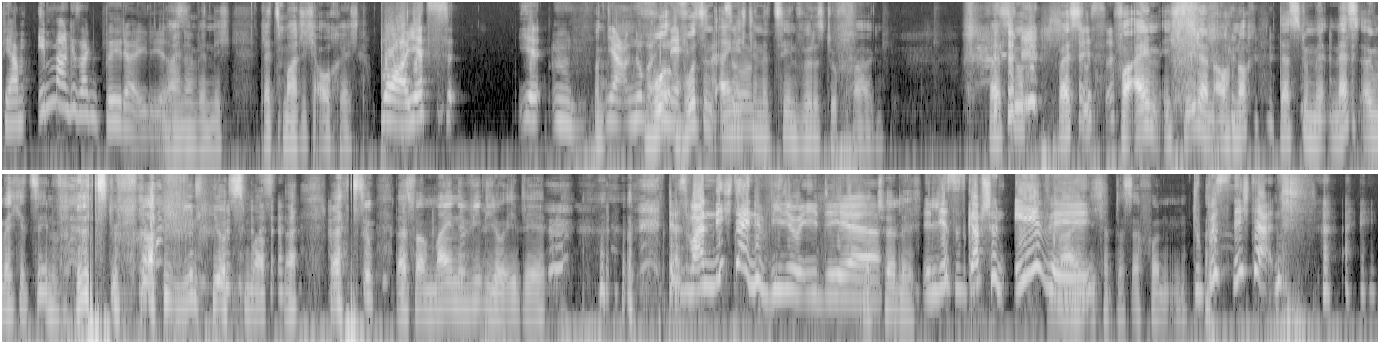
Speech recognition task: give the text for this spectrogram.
Wir haben immer gesagt Bilder, Elias. Nein, haben wir nicht. Letztes Mal hatte ich auch recht. Boah, jetzt. Mh, Und ja, nur Wo, nee, wo sind eigentlich also, deine 10, würdest du fragen? Weißt du, weißt du, vor allem, ich sehe dann auch noch, dass du mit Ness irgendwelche 10 würdest du fragen Videos machst, ne? Weißt du, das war meine Videoidee. Das war nicht deine Videoidee. Natürlich. Elias, es gab schon ewig. Nein, ich habe das erfunden. du bist nicht der. Nein.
